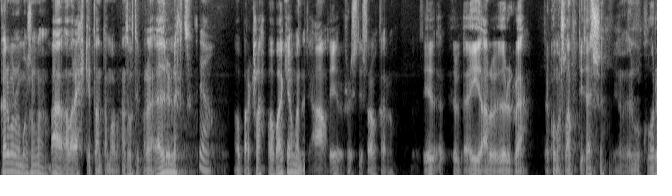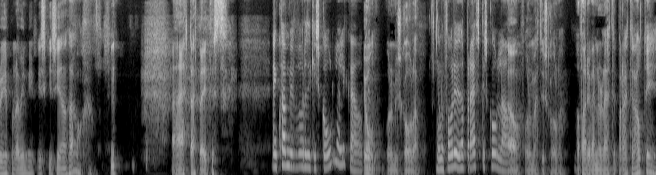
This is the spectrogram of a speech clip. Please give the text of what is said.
hverfunum og svona. Það, það var ekkert vandamála, það þótti bara eðrilegt. Já. Það var bara að klappa á baki á mann. Já, þið eru hrusti strákar og þið eigið alveg öruglega að komast langt í þessu. Við erum nú hvori hér búin að vinna í fiski síðan þá. Þetta breytist. En hvað með voruð ekki í skóla líka? Jú, vorum í skóla. Þannig fóruð það bara eftir skóla? Já, Og... fórum eftir skóla. Það farið vennulega eftir bara eftir hátegi.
